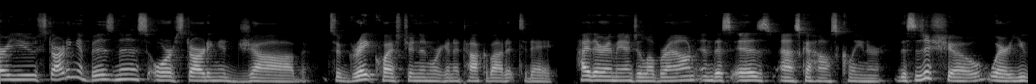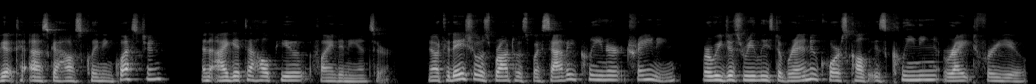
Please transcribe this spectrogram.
Are you starting a business or starting a job? It's a great question and we're going to talk about it today. Hi there, I'm Angela Brown and this is Ask a House Cleaner. This is a show where you get to ask a house cleaning question and I get to help you find an answer. Now today's show is brought to us by Savvy Cleaner Training where we just released a brand new course called Is Cleaning Right for You?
